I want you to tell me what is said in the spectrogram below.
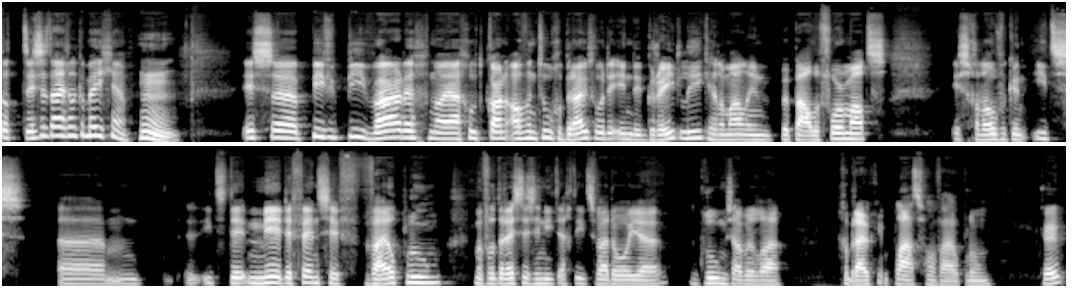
dat is het eigenlijk een beetje. Hmm. Is eh, PvP waardig? Nou ja, goed, kan af en toe gebruikt worden in de Great League, helemaal in bepaalde formats. Is geloof ik een iets, ehm, iets de, meer defensive vuilploem. Maar voor de rest is er niet echt iets waardoor je Gloom zou willen gebruiken in plaats van vuilploem. Oké.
